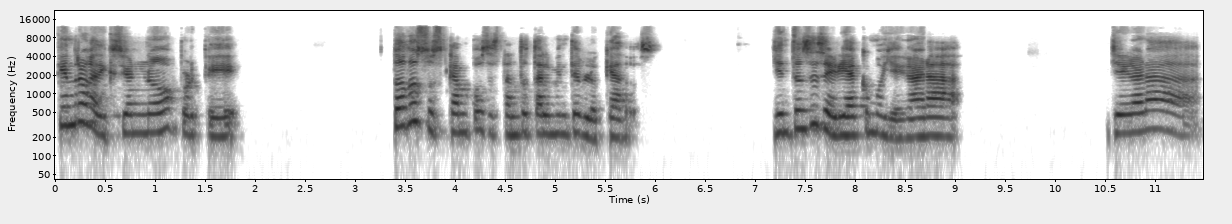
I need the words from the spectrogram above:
qué en drogadicción no? Porque todos sus campos están totalmente bloqueados. Y entonces sería como llegar a, llegar a,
